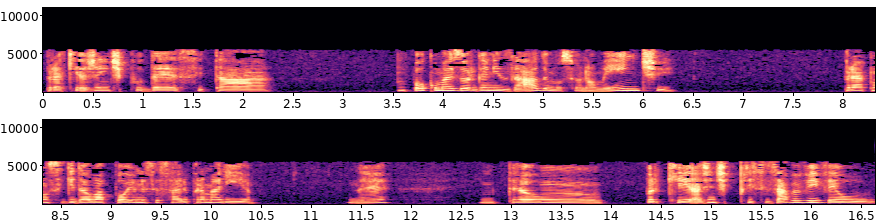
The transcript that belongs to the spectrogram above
para que a gente pudesse estar tá um pouco mais organizado emocionalmente para conseguir dar o apoio necessário para Maria, né? Então, porque a gente precisava viver o,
